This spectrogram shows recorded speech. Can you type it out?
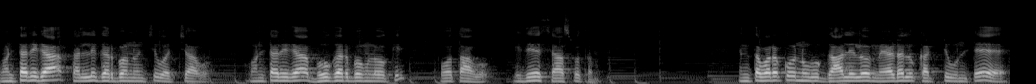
ఒంటరిగా తల్లి గర్భం నుంచి వచ్చావు. ఒంటరిగా భూగర్భంలోకి పోతావు. ఇదే శాశ్వతం. ఇంతవరకు నువ్వు గాలిలో మేడలు కట్టి ఉంటే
